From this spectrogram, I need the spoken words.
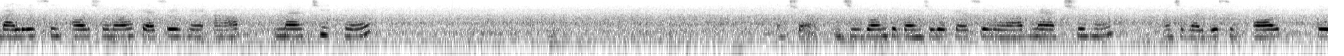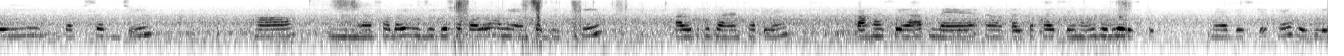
बालवीर सिंह और सुनाओ कैसे हैं आप मैं ठीक हूँ अच्छा जीवन टू पॉइंट जीरो कैसे हो आप मैं अच्छी हूँ अच्छा बालवीर सिंह और कोई गपसप जी হ্যাঁ সবাই জিজ্ঞাসা করো আমি অ্যান্সার দিচ্ছি আরও কিছু জানার থাকলে कहाँ से आप मैं कलकत्ता से हूँ हुगली डिस्ट्रिक्ट मेरा डिस्ट्रिक्ट है हुगली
